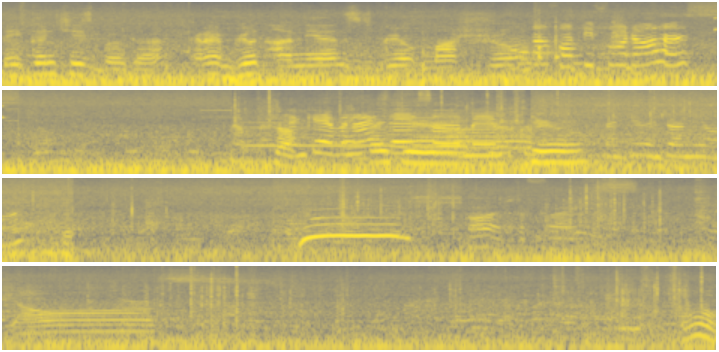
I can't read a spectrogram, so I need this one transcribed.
Bacon cheeseburger. Can I grilled onions, grilled mushroom? Total $44. Sure. Thank you. Have a nice Thank day, you. sir, ma'am. Thank you. Thank you. Enjoy meal? Gosh, the price. Yes. Oh,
